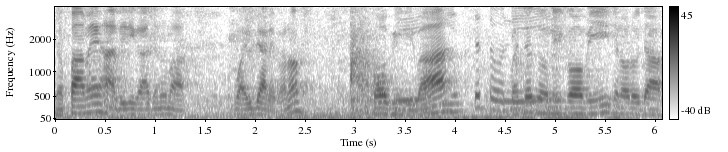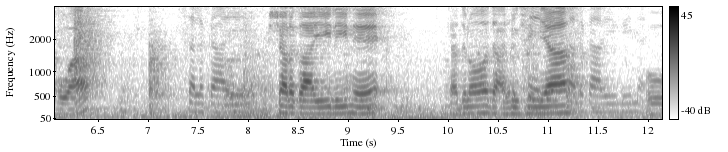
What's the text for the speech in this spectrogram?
ဒါပါမဲ့ဟာလေးတွေကကျွန်တော်တို့မှာဟိုဝိုင်းကြတယ်ပါနော်ကော်ဖီတွေပါစက်သွန်မနေချက်သွန်လေးကော်ဖီကျွန်တော်တို့ဒါဟိုဟာ ဆလကာရေးရှာတကာရေးလေးနဲ့ဒါကျွန်တော်ဒါအလူရှင်များဆလကာရေးလေးနဲ့ဟို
